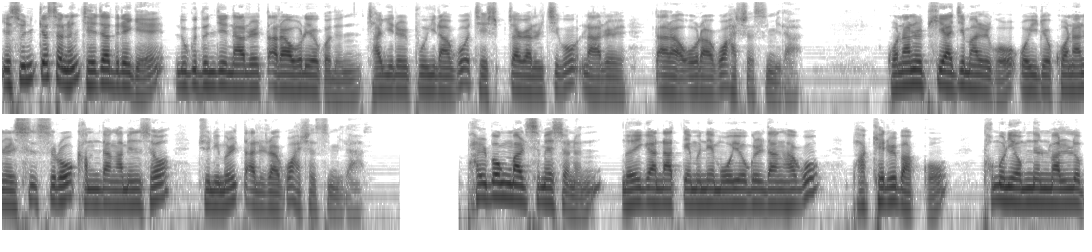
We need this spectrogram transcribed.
예수님께서는 제자들에게 누구든지 나를 따라오려거든 자기를 부인하고 제 십자가를 지고 나를 따라오라고 하셨습니다. 고난을 피하지 말고 오히려 고난을 스스로 감당하면서 주님을 따르라고 하셨습니다. 팔복 말씀에서는 너희가 나 때문에 모욕을 당하고 박해를 받고 터무니없는 말로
